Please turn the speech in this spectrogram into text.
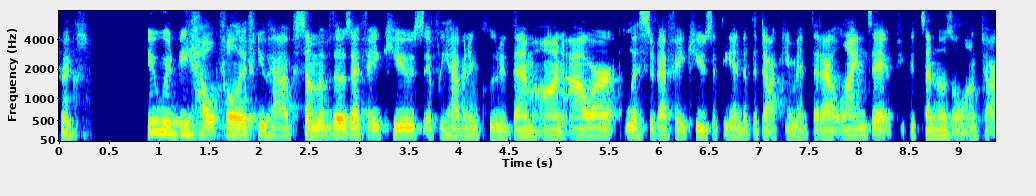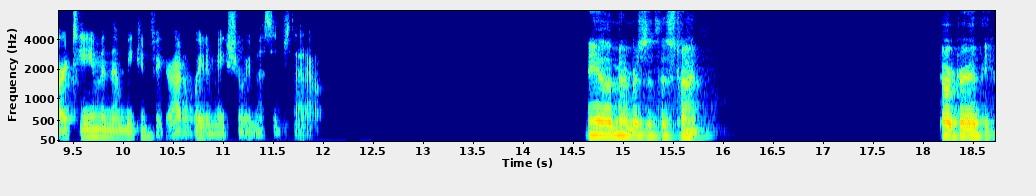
thanks. It would be helpful if you have some of those FAQs, if we haven't included them on our list of FAQs at the end of the document that outlines it. If you could send those along to our team and then we can figure out a way to make sure we message that out. Any other members at this time? Dr. Ampe.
